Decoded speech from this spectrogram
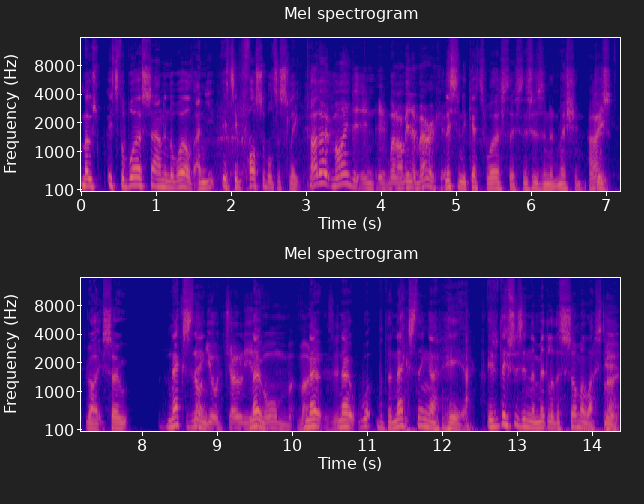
most. It's the worst sound in the world, and you, it's impossible to sleep. I don't mind it in, in, when I'm in America. Listen, it gets worse. This this is an admission. Right. So next It's thing. not your Jolien no, Morm moment, no, is it? no. The next thing I hear is this is in the middle of the summer last year. Right.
